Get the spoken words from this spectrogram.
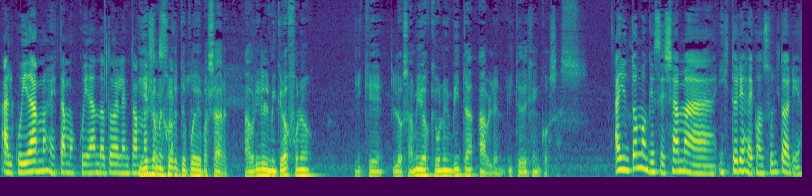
al cuidarnos estamos cuidando todo el entorno Y es lo mejor que te puede pasar, abrir el micrófono y que los amigos que uno invita hablen y te dejen cosas. Hay un tomo que se llama Historias de consultorio.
